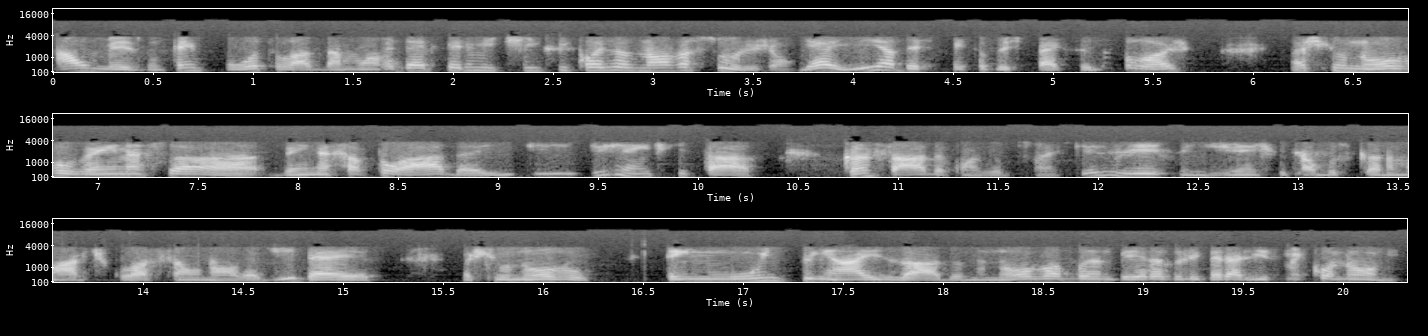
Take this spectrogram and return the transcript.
ao mesmo tempo, o outro lado da moeda é permitir que coisas novas surjam. E aí, a despeito do espectro ideológico, acho que o novo vem nessa, vem nessa toada aí de, de gente que está cansada com as opções que existem, de gente que está buscando uma articulação nova de ideias. Acho que o novo tem muito enraizado no novo a bandeira do liberalismo econômico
